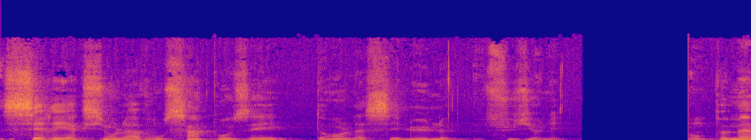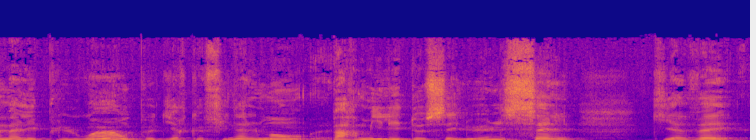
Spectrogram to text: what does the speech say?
ces réactions-là vont s'imposer dans la cellule fusionnée. On peut même aller plus loin, on peut dire que finalement, parmi les deux cellules, celle qui avait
